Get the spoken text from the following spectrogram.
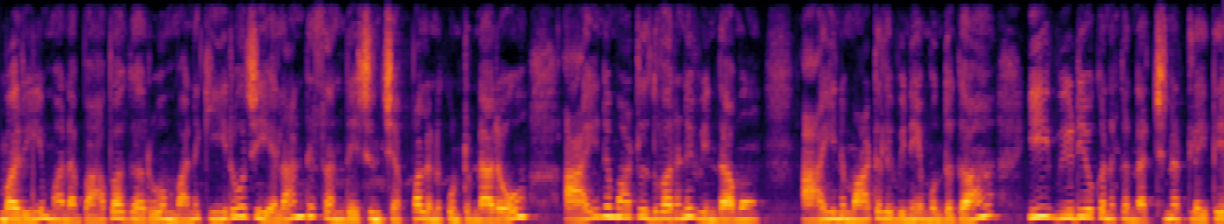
మరి మన బాబాగారు మనకి ఈరోజు ఎలాంటి సందేశం చెప్పాలనుకుంటున్నారో ఆయన మాటల ద్వారానే విందాము. ఆయన మాటలు వినే ముందుగా ఈ వీడియో కనుక నచ్చినట్లయితే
